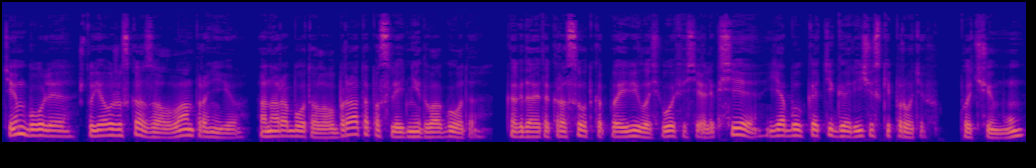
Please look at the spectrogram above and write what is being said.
Тем более, что я уже сказал вам про нее. Она работала у брата последние два года. Когда эта красотка появилась в офисе Алексея, я был категорически против. Почему?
